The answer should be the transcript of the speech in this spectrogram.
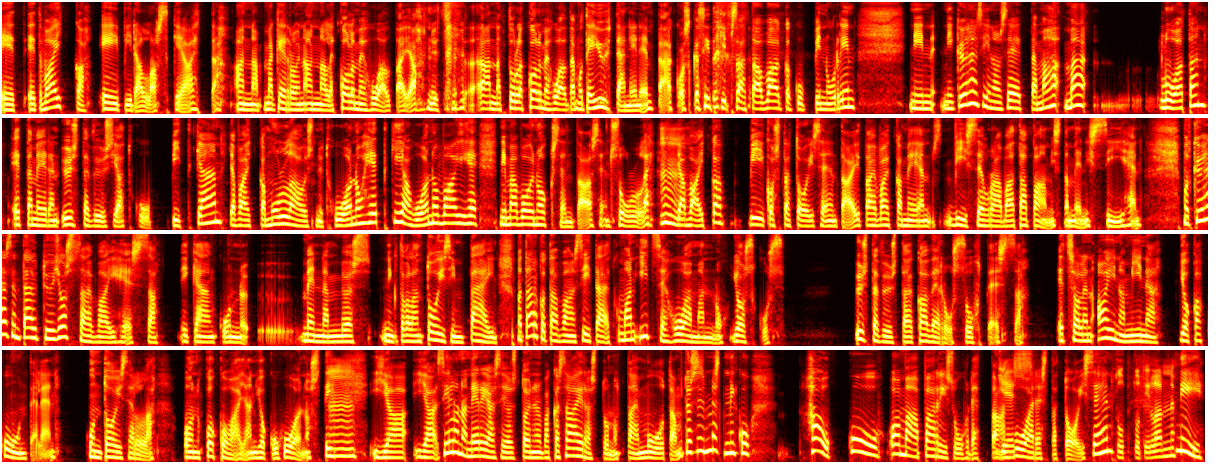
et, et vaikka ei pidä laskea, että Anna, mä kerroin Annalle kolme huolta ja nyt anna tulla kolme huolta, mutta ei yhtään enempää, koska sitten kipsahtaa vaakakuppinurin, niin, niin kyllähän siinä on se, että mä, mä luotan, että meidän ystävyys jatkuu pitkään ja vaikka mulla olisi nyt huono hetki ja huono vaihe, niin mä voin oksentaa sen sulle. Mm. Ja vaikka viikosta toiseen tai, tai vaikka meidän viisi seuraavaa tapaamista menisi siihen. Mutta kyllähän sen täytyy jossain vaiheessa ikään kuin mennä myös niin kuin tavallaan toisinpäin. Mä tarkoitan vaan sitä, että kun mä oon itse huomannut joskus ystävyys- tai kaveruussuhteessa, että se olen aina minä, joka kuuntelen, kun toisella on koko ajan joku huonosti. Mm. Ja, ja silloin on eri asia, jos toinen on vaikka sairastunut tai muuta. Mutta jos esimerkiksi niin kuin haukkuu omaa parisuhdettaan Yes. vuodesta toiseen, Tuttu tilanne. niin.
